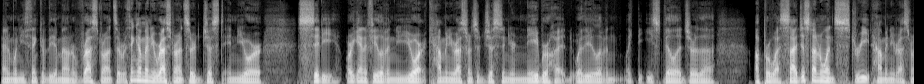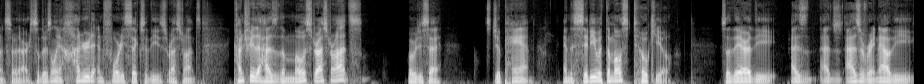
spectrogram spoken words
And when you think of the amount of restaurants, ever think how many restaurants are just in your city or again if you live in new york how many restaurants are just in your neighborhood whether you live in like the east village or the upper west side just on one street how many restaurants there are so there's only 146 of these restaurants country that has the most restaurants what would you say it's japan and the city with the most tokyo so they are the as as as of right now the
